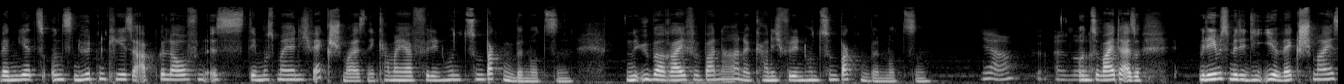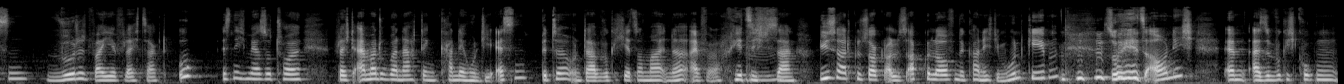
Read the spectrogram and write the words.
wenn jetzt uns ein Hüttenkäse abgelaufen ist, den muss man ja nicht wegschmeißen. Den kann man ja für den Hund zum Backen benutzen. Eine überreife Banane kann ich für den Hund zum Backen benutzen. Ja, also. Und so weiter. Also Lebensmittel, die ihr wegschmeißen würdet, weil ihr vielleicht sagt, oh, ist nicht mehr so toll. Vielleicht einmal drüber nachdenken, kann der Hund die essen? Bitte. Und da wirklich jetzt nochmal, ne, einfach jetzt nicht sagen, Lisa hat gesagt, alles abgelaufen, dann kann ich dem Hund geben. so jetzt auch nicht. Ähm, also wirklich gucken,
